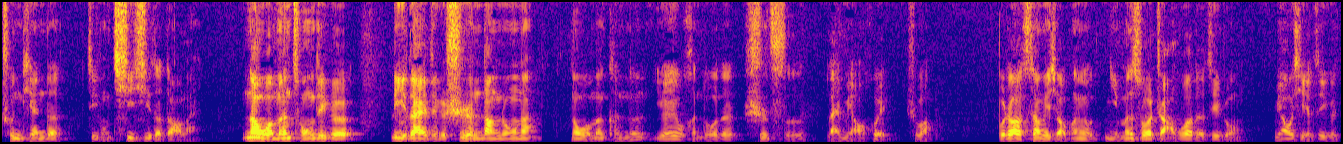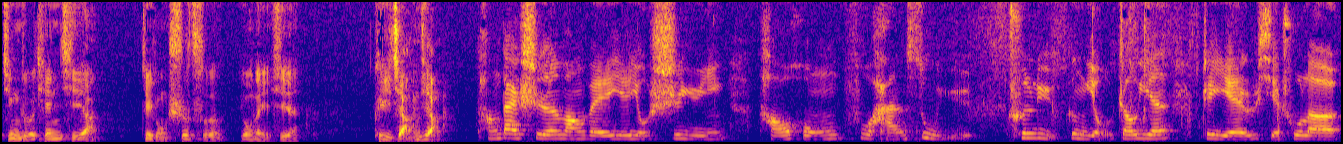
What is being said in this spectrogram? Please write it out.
春天的这种气息的到来。那我们从这个历代这个诗人当中呢，那我们可能也有很多的诗词来描绘，是吧？不知道三位小朋友，你们所掌握的这种描写这个惊蛰天气啊，这种诗词有哪些？可以讲一讲。唐代诗人王维也有诗云：“桃红复含宿雨，春绿更有朝烟。”这也写出了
